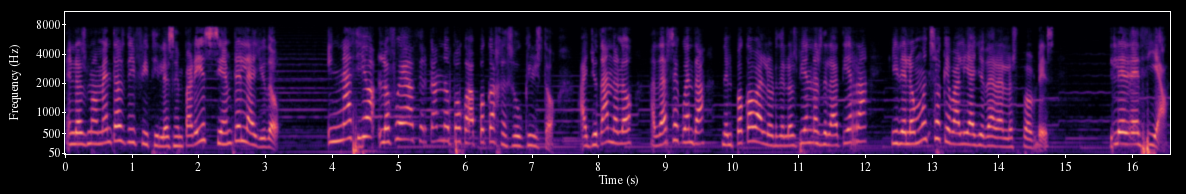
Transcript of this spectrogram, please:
En los momentos difíciles en París siempre le ayudó. Ignacio lo fue acercando poco a poco a Jesucristo, ayudándolo a darse cuenta del poco valor de los bienes de la tierra y de lo mucho que valía ayudar a los pobres. Le decía,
